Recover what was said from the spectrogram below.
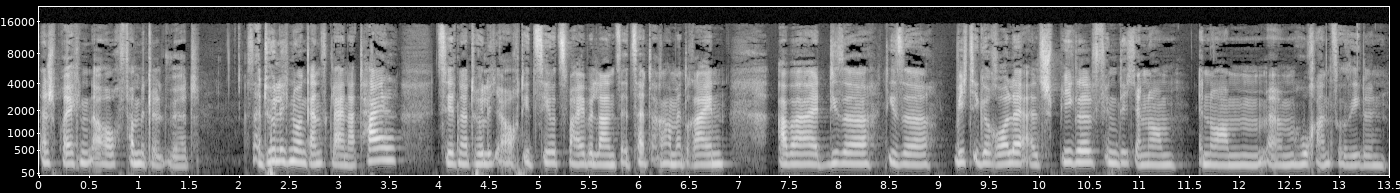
entsprechend auch vermittelt wird. Ist natürlich nur ein ganz kleiner Teil, zählt natürlich auch die CO2-Bilanz etc. mit rein. Aber diese, diese wichtige Rolle als Spiegel finde ich enorm, enorm ähm, hoch anzusiedeln.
